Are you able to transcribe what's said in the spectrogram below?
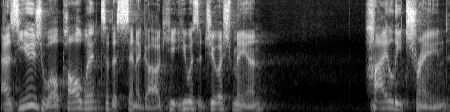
As usual, Paul went to the synagogue. He, he was a Jewish man, highly trained,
